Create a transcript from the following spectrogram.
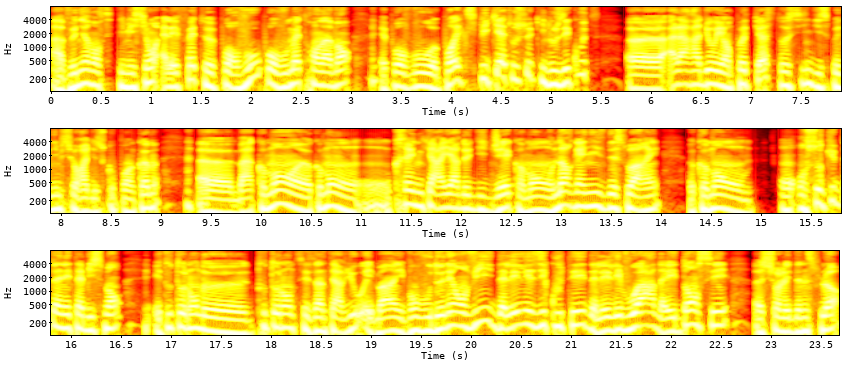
à venir dans cette émission. Elle est faite pour vous, pour vous mettre en avant et pour vous, pour expliquer à tous ceux qui nous écoutent euh, à la radio et en podcast aussi disponible sur radioscoop.com euh, bah, comment euh, comment on, on crée une carrière de DJ, comment on organise des soirées, euh, comment on, on, on s'occupe d'un établissement et tout au long de tout au long de ces interviews, et ben ils vont vous donner envie d'aller les écouter, d'aller les voir, d'aller danser euh, sur les dance floors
